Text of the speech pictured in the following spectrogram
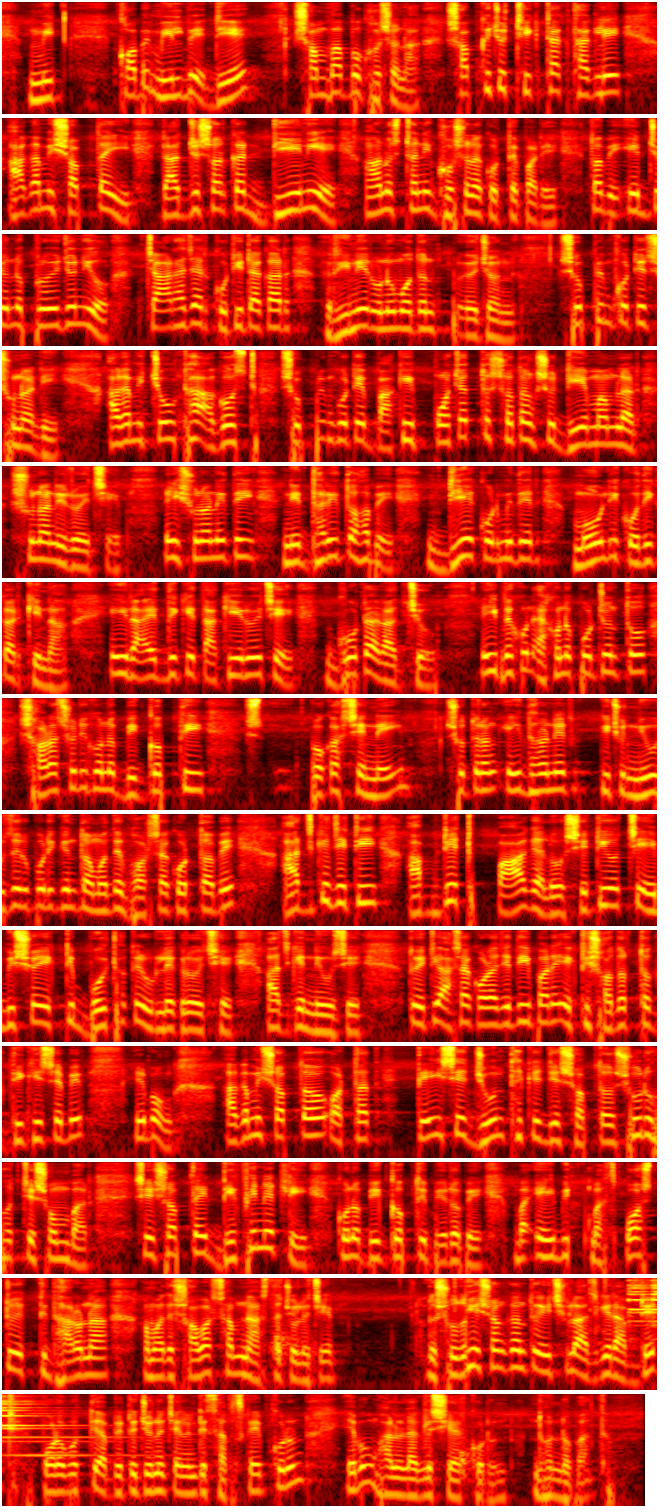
কবে মিলবে ডিএ? সম্ভাব্য ঘোষণা। সব কিছু ঠিকঠাক থাকলে আগামী সপ্তাহেই রাজ্য সরকার ডিএ নিয়ে আনুষ্ঠানিক ঘোষণা করতে পারে। তবে এর জন্য প্রয়োজনীয় চার হাজার কোটি টাকার ঋণের অনুমোদন প্রয়োজন। সুপ্রিম কোর্টের শুনানি। আগামী চৌঠা আগস্ট সুপ্রিম কোর্টে বাকি পঁচাত্তর শতাংশ ডিএ মামলার শুনানি রয়েছে। এই শুনানিতেই নির্ধারিত হবে ডিএ কর্মীদের মৌলিক অধিকার কিনা। এই রায়ের দিকে তাকিয়ে রয়েছে গোটা রাজ্য। এই দেখুন এখনও পর্যন্ত সরাসরি কোনো বিজ্ঞপ্তি স- প্রকাশ্যে নেই। সুতরাং এই ধরনের কিছু নিউজের উপরই কিন্তু আমাদের ভরসা করতে হবে। আজকে যেটি আপডেট পাওয়া গেল, সেটি হচ্ছে এই বিষয়ে একটি বৈঠকের উল্লেখ রয়েছে আজকের নিউজে। তো এটি আশা করা যেতেই পারে একটি সদর্থক দিক হিসেবে এবং আগামী সপ্তাহ অর্থাৎ তেইশে জুন থেকে যে সপ্তাহ শুরু হচ্ছে সোমবার, সেই সপ্তাহে ডেফিনেটলি কোনো বিজ্ঞপ্তি বেরোবে বা এই বা স্পষ্ট একটি ধারণা আমাদের সবার সামনে আসতে চলেছে। তো শুধু এ সংক্রান্ত এই ছিল আজকের আপডেট পরবর্তী আপডেটের জন্য চ্যানেলটি সাবস্ক্রাইব করুন এবং ভালো লাগলে শেয়ার করুন। ধন্যবাদ।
